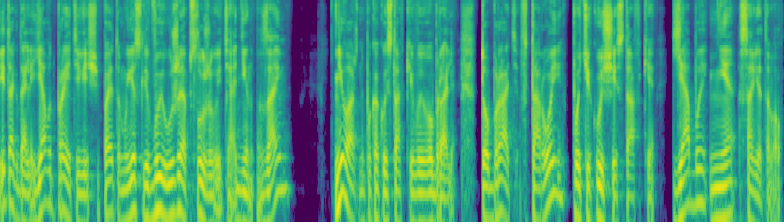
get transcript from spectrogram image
и так далее. Я вот про эти вещи. Поэтому, если вы уже обслуживаете один займ, неважно по какой ставке вы его брали, то брать второй по текущей ставке я бы не советовал.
